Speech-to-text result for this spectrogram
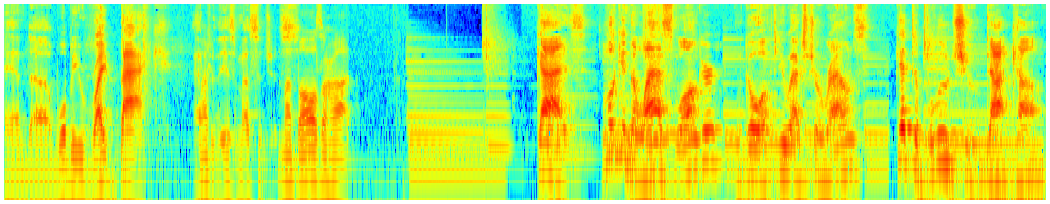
And uh, we'll be right back after these messages. My balls are hot. Guys, looking to last longer and go a few extra rounds? Get to BlueChew.com.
